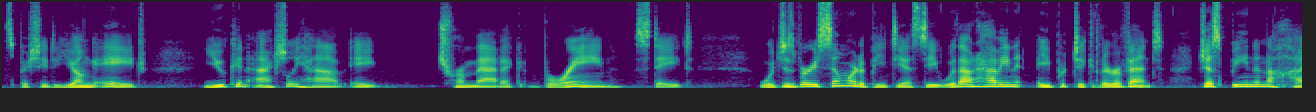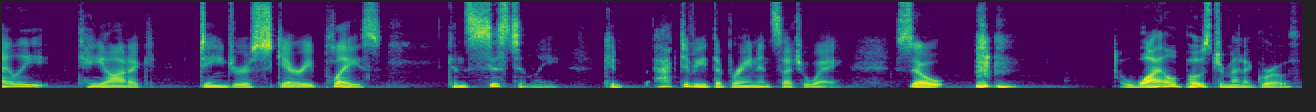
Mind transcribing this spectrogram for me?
especially at a young age, you can actually have a traumatic brain state, which is very similar to PTSD without having a particular event. Just being in a highly chaotic, dangerous, scary place consistently can activate the brain in such a way. So, while post traumatic growth,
